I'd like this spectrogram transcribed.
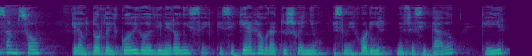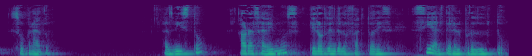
Samson, el autor del Código del Dinero, dice que si quieres lograr tu sueño es mejor ir necesitado que ir sobrado. ¿Has visto? Ahora sabemos que el orden de los factores sí altera el producto.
